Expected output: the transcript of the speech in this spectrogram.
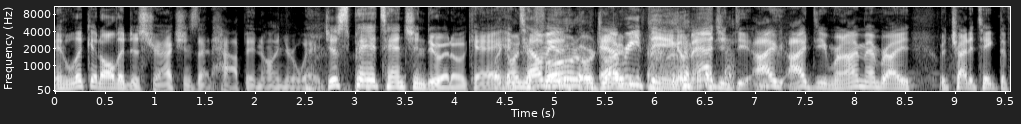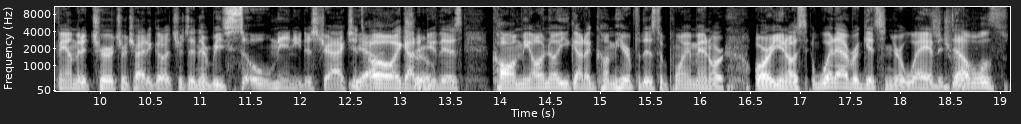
and look at all the distractions that happen on your way. Just pay attention to it okay? Like and on your tell phone me or driving? everything. Imagine dude, I I do when I remember I would try to take the family to church or try to go to church and there'd be so many distractions. Yeah, oh I got to do this. Calling me. Oh no you got to come here for this appointment or or you know whatever gets in your way the devil's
